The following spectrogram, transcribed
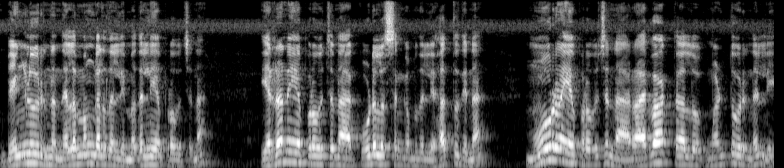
ಬೆಂಗಳೂರಿನ ನೆಲಮಂಗಲದಲ್ಲಿ ಮೊದಲನೆಯ ಪ್ರವಚನ, ಎರಡನೆಯ ಪ್ರವಚನ ಕೂಡಲ ಸಂಗಮದಲ್ಲಿ ಹತ್ತು ದಿನ, ಮೂರನೆಯ ಪ್ರವಚನ ರಾಯಬಾಗ್ ತಾಲೂಕು ಮಂಟೂರಿನಲ್ಲಿ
